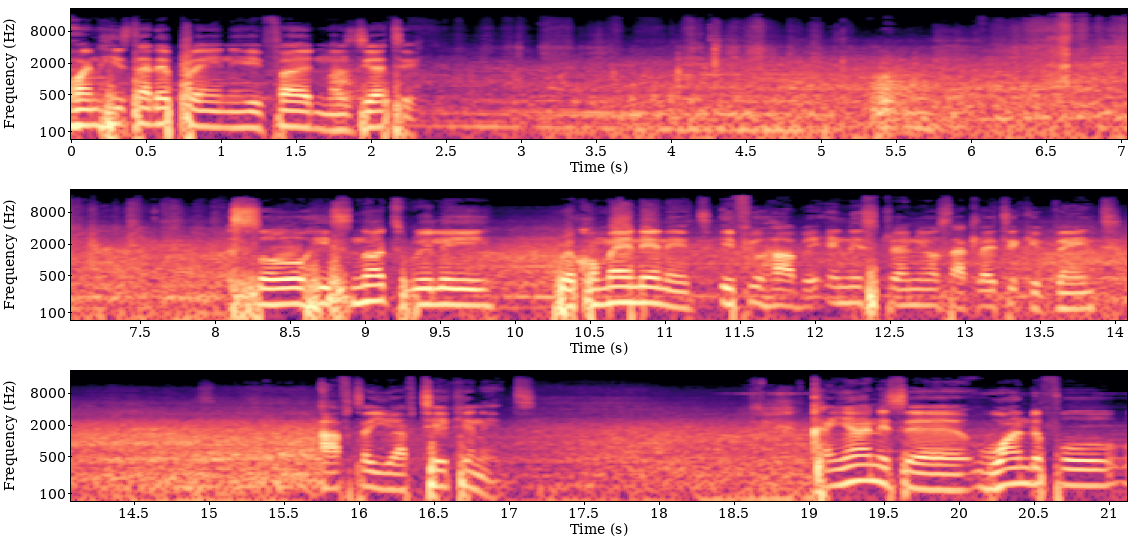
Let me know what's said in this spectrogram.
when he started playing, he felt nauseatic. So he's not really recommending it if you have any strenuous athletic event after you have taken it. Cayenne is a wonderful,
